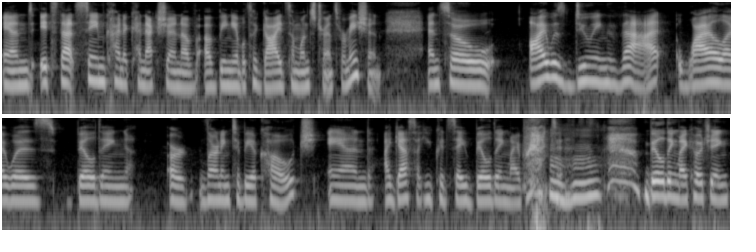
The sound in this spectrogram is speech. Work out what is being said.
and it's that same kind of connection of of being able to guide someone's transformation. And so I was doing that while I was building or learning to be a coach and I guess you could say building my practice, mm-hmm. building my coaching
